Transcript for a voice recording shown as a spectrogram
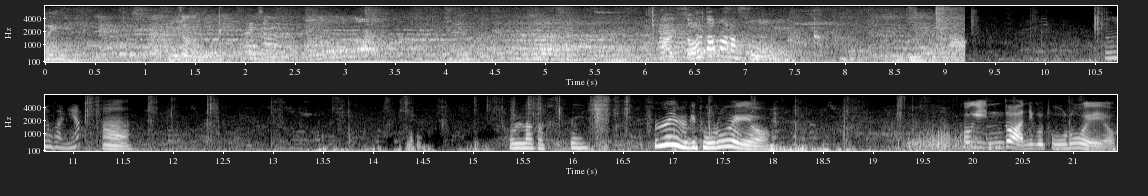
그래. 괜찮아. 괜찮아. 아, 썰다 말았어. 동영상이야? 어. 올라갔어. 선생님 여기 도로예요. 거기 인도 아니고 도로예요.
